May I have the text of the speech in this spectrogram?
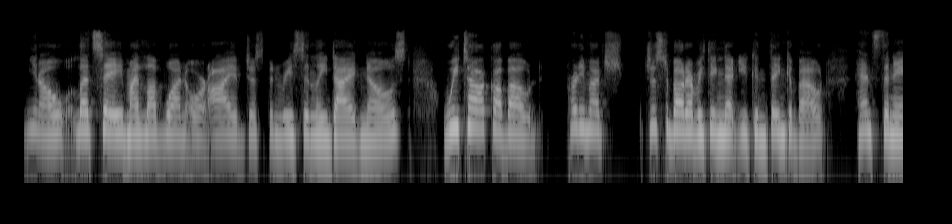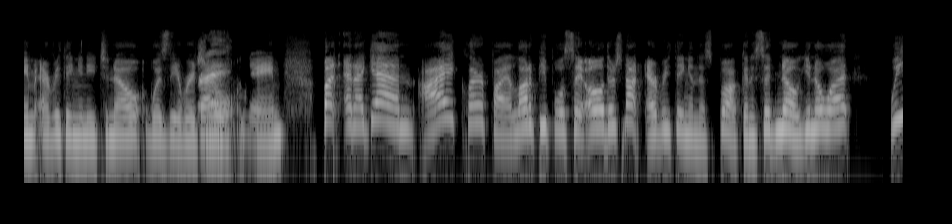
you know, let's say my loved one or I have just been recently diagnosed. We talk about pretty much just about everything that you can think about. Hence the name Everything You Need to Know was the original right. name. But, and again, I clarify a lot of people will say, oh, there's not everything in this book. And I said, no, you know what? We,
